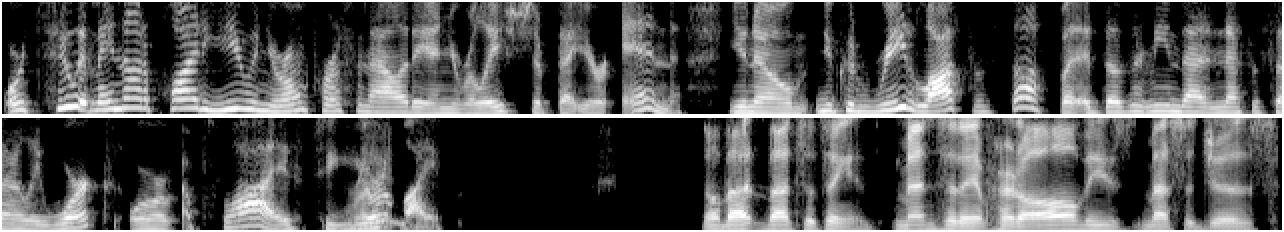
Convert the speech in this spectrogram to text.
or two, it may not apply to you and your own personality and your relationship that you're in. You know, you could read lots of stuff, but it doesn't mean that it necessarily works or applies to your life. No, that that's the thing. Men today have heard all these messages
